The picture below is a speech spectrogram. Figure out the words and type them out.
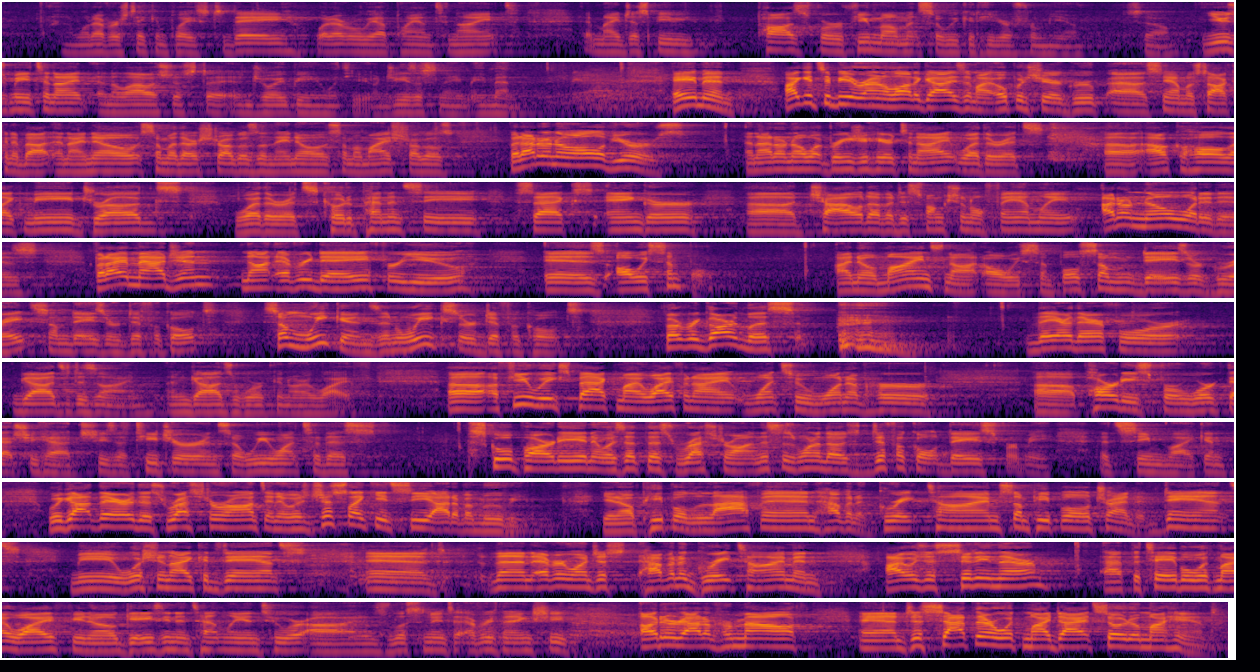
And whatever's taking place today, whatever we have planned tonight, it might just be pause for a few moments so we could hear from you. So use me tonight and allow us just to enjoy being with you. In Jesus' name, amen. Amen. I get to be around a lot of guys in my open share group, as Sam was talking about, and I know some of their struggles and they know some of my struggles, but I don't know all of yours. And I don't know what brings you here tonight, whether it's uh, alcohol like me, drugs, whether it's codependency, sex, anger, uh, child of a dysfunctional family. I don't know what it is, but I imagine not every day for you is always simple. I know mine's not always simple. Some days are great, some days are difficult. Some weekends and weeks are difficult. But regardless, they are there for God's design and God's work in our life. Uh, a few weeks back, my wife and I went to one of her uh, parties for work that she had. She's a teacher, and so we went to this school party, and it was at this restaurant. And this is one of those difficult days for me it seemed like. And we got there, this restaurant, and it was just like you'd see out of a movie. You know, people laughing, having a great time, some people trying to dance, me wishing I could dance, and then everyone just having a great time. And I was just sitting there at the table with my wife, you know, gazing intently into her eyes, listening to everything she uttered out of her mouth, and just sat there with my diet soda in my hand.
